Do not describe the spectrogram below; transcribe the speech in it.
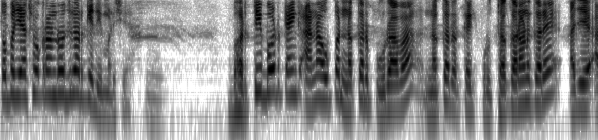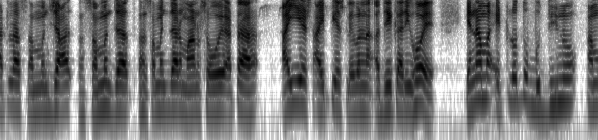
તો પછી આ છોકરાને રોજગાર કેદી મળશે? ભરતી બોર્ડ કંઈક આના ઉપર નકર પુરાવા નકર કંઈક પૃથ્થકરણ કરે. આજે આટલા સમજા સમજા સમજદાર માણસો હોય આટલા આઈએસ આઈપીએસ લેવલના અધિકારી હોય એનામાં એટલો તો બુદ્ધિનો આમ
